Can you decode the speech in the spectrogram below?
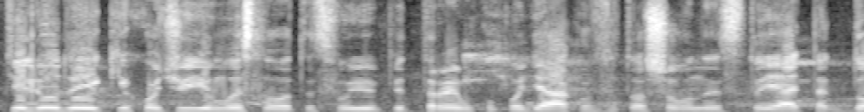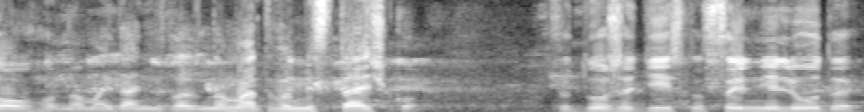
ті люди, які хочу їм висловити свою підтримку, подяку за те, що вони стоять так довго на Майдані наметове містечко. Це дуже дійсно сильні люди,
